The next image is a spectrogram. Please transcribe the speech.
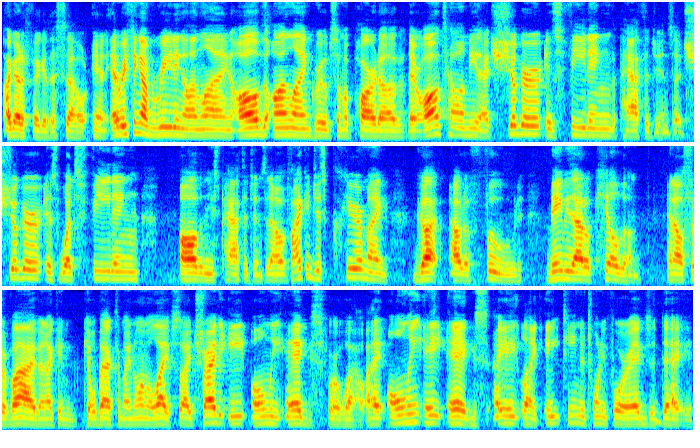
I got to figure this out. And everything I'm reading online, all of the online groups I'm a part of, they're all telling me that sugar is feeding the pathogens, that sugar is what's feeding all of these pathogens. Now, if I could just clear my gut out of food, maybe that'll kill them and I'll survive and I can go back to my normal life. So I tried to eat only eggs for a while. I only ate eggs. I ate like 18 to 24 eggs a day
